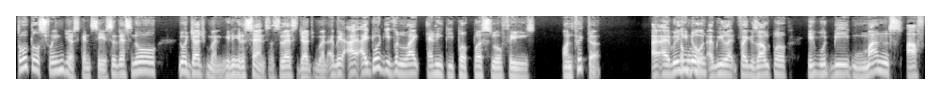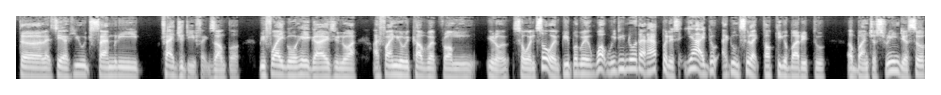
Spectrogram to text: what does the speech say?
total strangers can say. So there's no no judgment in, in a sense. There's less judgment. I mean, I, I don't even like telling people personal things on Twitter. I, I really Oh. don't. I mean, like, for example, it would be months after, let's say, a huge family tragedy, for example, before I go, hey guys, you know, I, I finally recovered from, you know, so and so. And people go, what? We didn't know that happened. It's, yeah, I don't, I don't feel like talking about it to a bunch of strangers. So,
